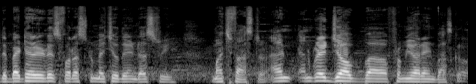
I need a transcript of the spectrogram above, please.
the better it is for us to mature the industry much faster. And and great job uh, from your end, Bhaskar.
